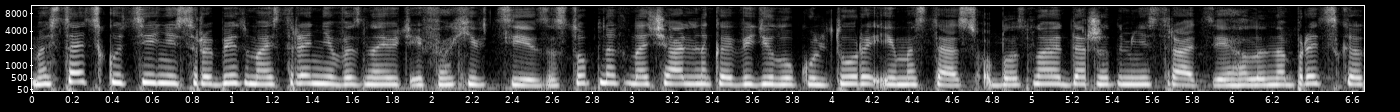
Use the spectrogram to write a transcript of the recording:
Мистецьку цінність робіт майстрині визнають і фахівці. Заступник начальника відділу культури і мистецтв обласної держадміністрації Галина Брицька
